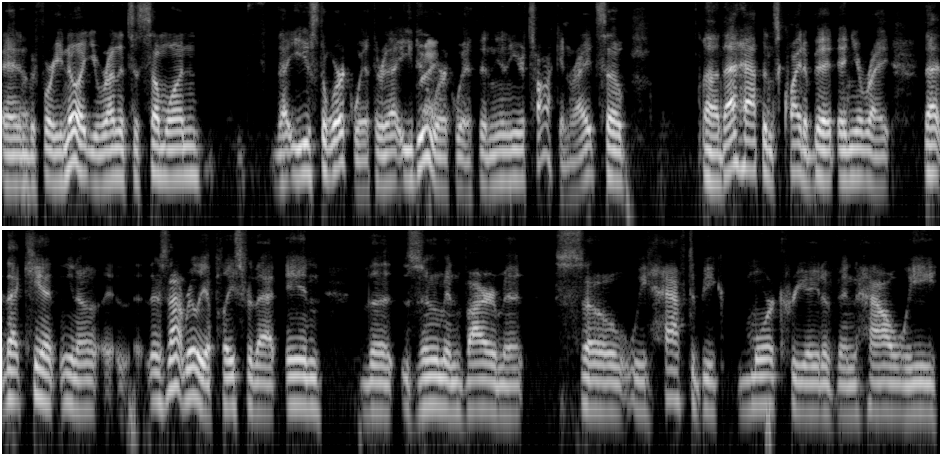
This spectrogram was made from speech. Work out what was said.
And before you know it, you run into someone that you used to work with or that you do right. work with and you know, you're talking right so uh, that happens quite a bit, and you're right. That that can't, you know, there's not really a place for that in the Zoom environment. So we have to be more creative in how we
